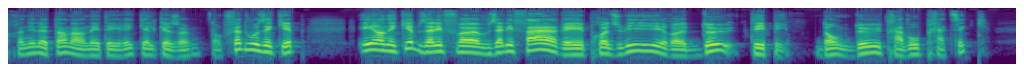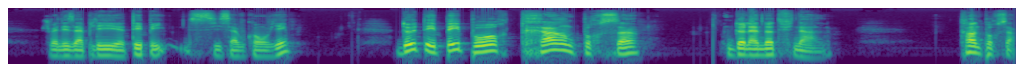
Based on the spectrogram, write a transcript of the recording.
prenez le temps d'en intégrer quelques-uns. Donc, faites vos équipes. Et en équipe, vous allez, vous allez faire et produire deux TP. Donc, deux travaux pratiques. Je vais les appeler euh, TP, si ça vous convient. Deux TP pour 30% de la note finale. 30%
